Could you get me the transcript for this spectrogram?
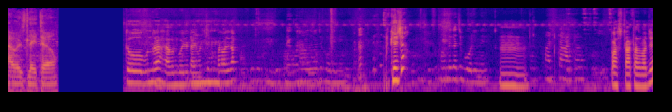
hours later. তো বন্ধুরা এখন ঘড়িতে টাইম হচ্ছে। কটা বাজে দেখ দেখবেন আমাদের কাছে বলিনি কি হয়েছে? আমাদের কাছে বলিনি হুম। আটটা আটটা পাঁচটা আটটা বাজে।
